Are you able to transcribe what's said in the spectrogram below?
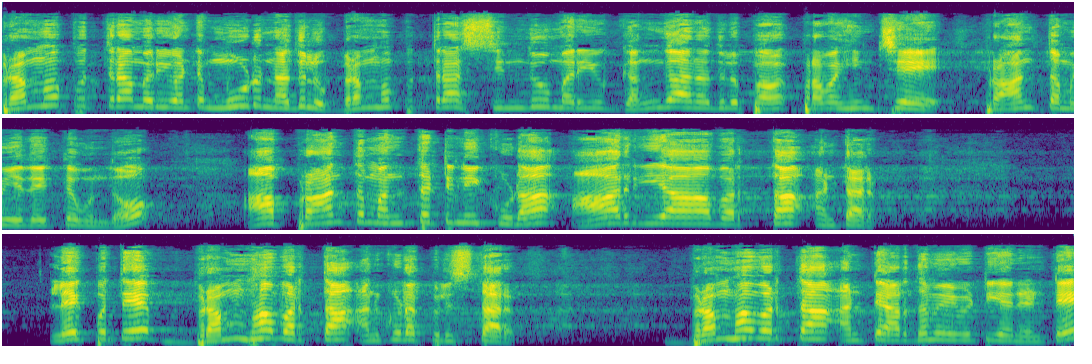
బ్రహ్మపుత్ర మరియు అంటే మూడు నదులు బ్రహ్మపుత్ర సింధు మరియు గంగా నదులు ప్రవహించే ప్రాంతం ఏదైతే ఉందో ఆ ప్రాంతం అంతటినీ కూడా ఆర్యావర్త అంటారు. లేకపోతే బ్రహ్మవర్త అని కూడా పిలుస్తారు. బ్రహ్మవర్త అంటే అర్థం ఏమిటి అని అంటే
